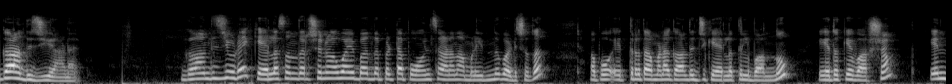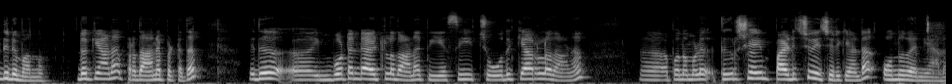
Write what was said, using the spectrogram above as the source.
ഗാന്ധിജിയാണ്. ഗാന്ധിജിയുടെ കേരള സന്ദർശനവുമായി ബന്ധപ്പെട്ട പോയിന്റ്സ് ആണ് നമ്മൾ ഇന്ന് പഠിച്ചത്. അപ്പോൾ എത്ര തവണ ഗാന്ധിജി കേരളത്തിൽ വന്നു? ഏതൊക്കെ വർഷം? എന്തിനു വന്നു? ഇതൊക്കെയാണ് പ്രധാനപ്പെട്ടത്. ഇത് ഇമ്പോർട്ടന്റ് ആയിട്ടുള്ളതാണ് പി എസ് സി ചോദിക്കാറുള്ളതാണ്. അപ്പോൾ നമ്മൾ തീർച്ചയായും പഠിച്ചു വെച്ചിരിക്കേണ്ട ഒന്ന് തന്നെയാണ്.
